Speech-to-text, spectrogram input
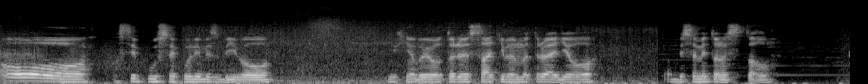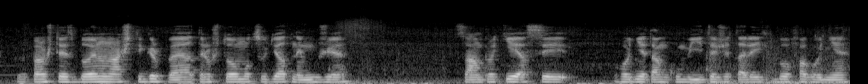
Oh, asi půl sekundy mi zbývalo. Bych měl bylo to 90 mm dělo, aby se mi to nestalo. Doufám, už tady zbyl jenom náš Tiger P a ten už toho moc udělat nemůže. Sám proti asi hodně tanků, vidíte, že tady jich bylo fakt hodně.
